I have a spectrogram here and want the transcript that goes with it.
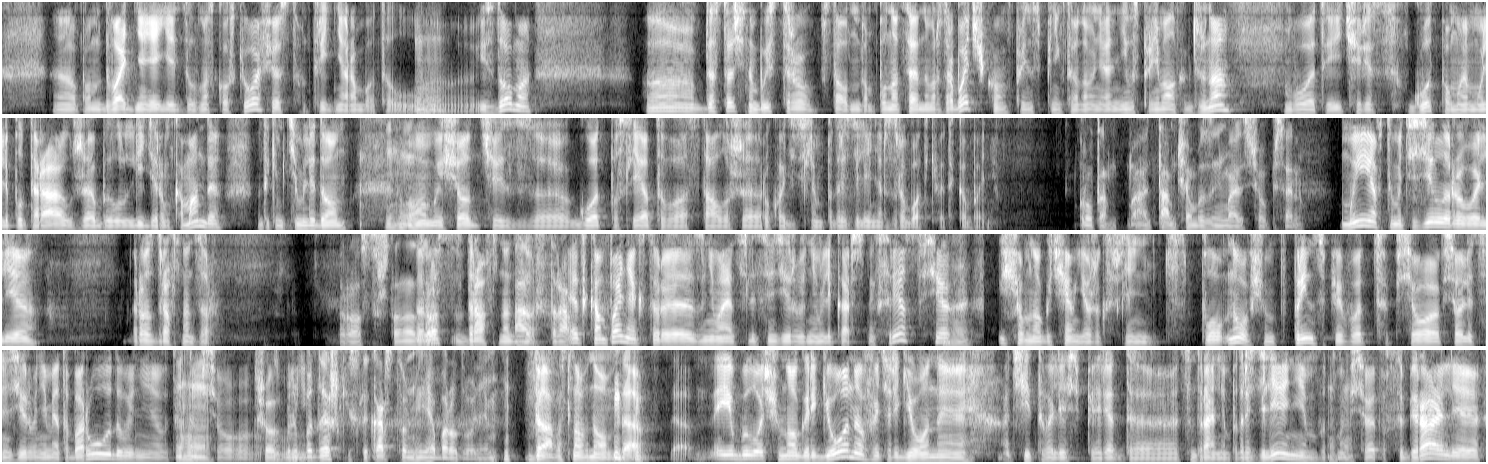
Э, по-моему, два дня я ездил в московский офис, там, три дня работал угу. из дома. Э, достаточно быстро стал ну, там, полноценным разработчиком. В принципе, никто на меня не воспринимал как джуна. Вот, и через год, по-моему, или полтора уже был лидером команды, вот таким тим-лидом. Угу. По-моему, еще через э, год после этого стал уже руководителем подразделения разработки в этой компании. Круто. А там чем вы занимались, что вы писали? Мы автоматизировали Росздравнадзор. Рос, что надзор? Росздравнадзор. А, здрав. Это компания, которая занимается лицензированием лекарственных средств всех. Угу. Еще много чем, я уже, к сожалению, сплом... Ну, в общем, в принципе, вот все, все лицензирование медоборудования, вот угу. это все. Что у вас были них... БДшки с лекарствами и оборудованием? Да, в основном, да. И было очень много регионов. Эти регионы отчитывались перед э, центральным подразделением. Вот мы все это собирали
